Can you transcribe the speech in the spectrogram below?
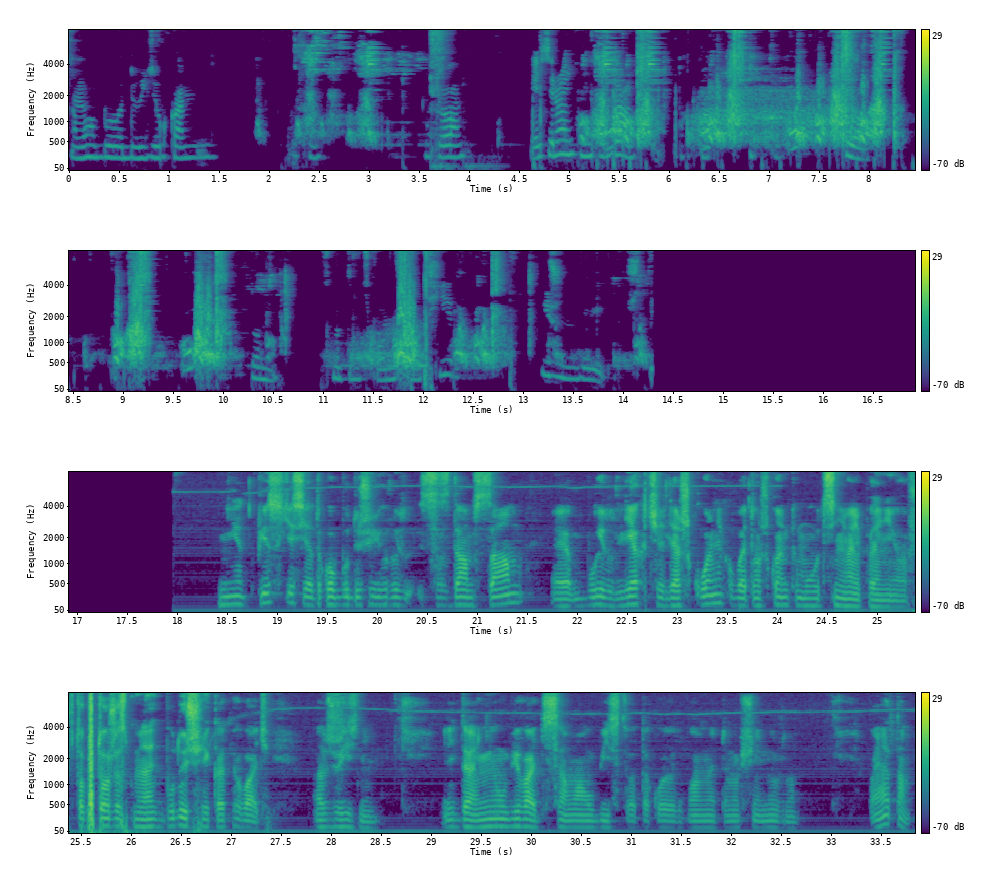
А мог было двигать руками. Хорошо. Хорошо. Я все равно не ну? Смотрите, он начал эфир. Вижу на Не отписывайтесь, я такой будущую игру создам сам. э, будет легче для школьников поэтому школьники могут снимать про нее чтобы тоже вспоминать будущее и кайфовать от жизни. И да не убивать самоубийство такое вам это вообще не нужно. Понятно?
